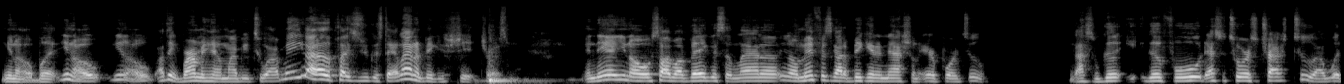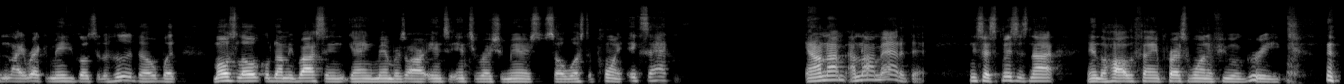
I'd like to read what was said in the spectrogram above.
You know, but you know, you know, I think Birmingham might be two hours. mean, you got other places you can stay. Atlanta, big as shit, trust me. And then you know, talk about Vegas, Atlanta. You know, Memphis got a big international airport too. Got some good good food. That's a tourist attraction too. I wouldn't like recommend you go to the hood though, but most local dummy boxing gang members are into interracial marriage. So what's the point? Exactly. And I'm not I'm not mad at that. He said Spence is not in the Hall of Fame. Press one if you agree. that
